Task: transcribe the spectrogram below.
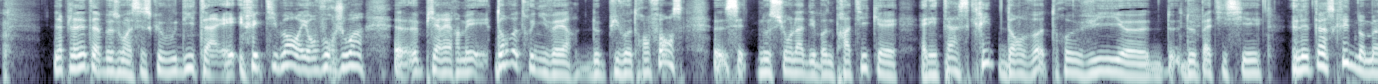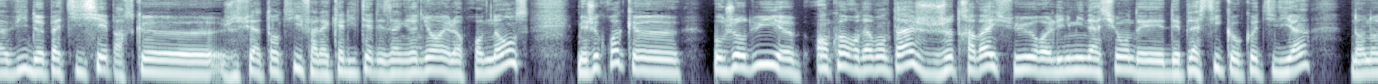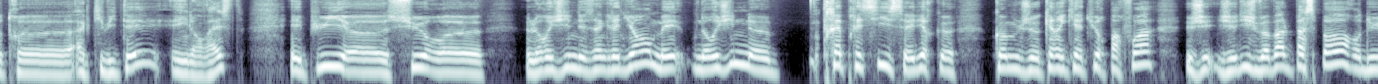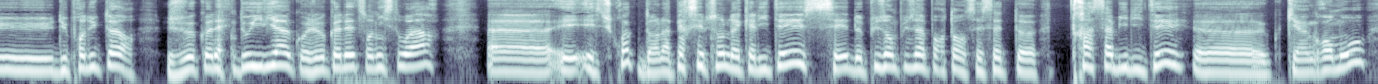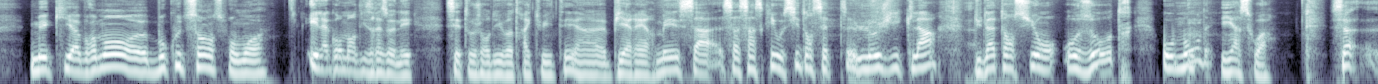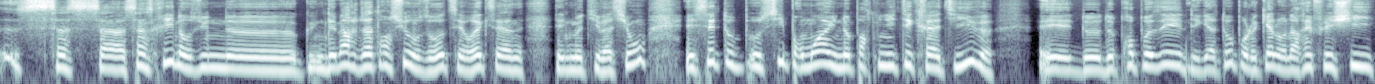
La planète a besoin, c'est ce que vous dites. Hein. Et effectivement, et on vous rejoint, euh, Pierre Hermé, dans votre univers, depuis votre enfance, euh, cette notion-là des bonnes pratiques, elle, est inscrite dans votre vie de, pâtissier? Elle est inscrite dans ma vie de pâtissier parce que je suis attentif à la qualité des ingrédients et leur provenance, mais je crois que Aujourd'hui, euh, encore davantage, je travaille sur l'élimination des, plastiques au quotidien dans notre euh, activité, et il en reste. Et puis euh, sur l'origine des ingrédients, mais une origine très précise, c'est-à-dire que comme je caricature parfois, j'ai dit je veux avoir le passeport du, du producteur. Je veux connaître d'où il vient, quoi. Je veux connaître son histoire. Euh, et, je crois que dans la perception de la qualité, c'est de plus en plus important. C'est cette euh, traçabilité euh, qui est un grand mot, mais qui a vraiment beaucoup de sens pour moi. Et la gourmandise raisonnée, c'est aujourd'hui votre actualité, hein, Pierre Hermé. Ça, ça s'inscrit aussi dans cette logique-là d'une attention aux autres, au monde et à soi ça, ça, s'inscrit dans une, euh, une démarche d'attention aux autres. C'est vrai que c'est une motivation. Et c'est aussi pour moi une opportunité créative et de, de, proposer des gâteaux pour lesquels on a réfléchi,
